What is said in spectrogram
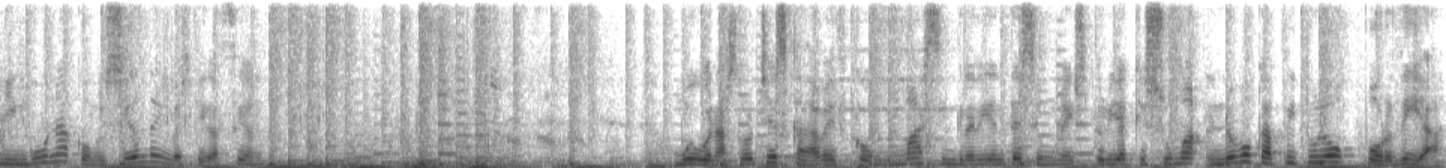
ninguna comisión de investigación. Muy buenas noches, cada vez con más ingredientes en una historia que suma nuevo capítulo por día.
